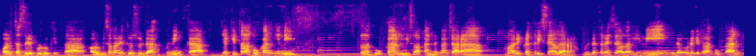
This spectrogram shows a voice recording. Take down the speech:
kualitas dari produk kita. Kalau misalkan itu sudah meningkat ya kita lakukan ini lakukan misalkan dengan cara merekrut reseller. Merekrut reseller ini udah udah kita lakukan.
